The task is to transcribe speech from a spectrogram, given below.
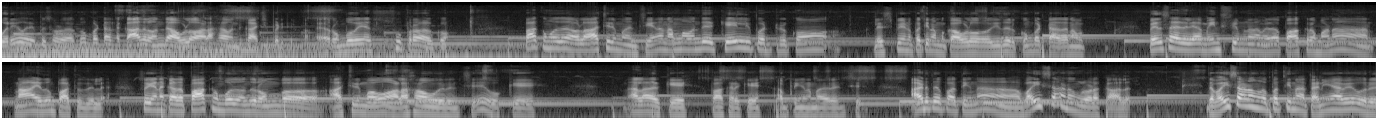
ஒரே ஒரு எபிசோடு இருக்கும். பட் அந்த காதல் வந்து அவ்வளோ அழகாக வந்து காட்சிப்படுத்தியிருப்பாங்க. ரொம்பவே சூப்பராக இருக்கும். பார்க்கும்போது அவ்வளோ ஆச்சரியமாக இருந்துச்சு. ஏன்னா நம்ம வந்து கேள்விப்பட்டிருக்கோம். லெஸ்பியனை பற்றி நமக்கு அவ்வளோ இது இருக்கும். பட் அதை நம்ம பெருசாக இதுலையா மெயின் ஸ்ட்ரீமில் நம்ம எதாவது பார்க்குறோமானா நான் எதுவும் பார்த்ததில்ல. ஸோ எனக்கு அதை பார்க்கும்போது வந்து ரொம்ப ஆச்சரியமாகவும் அழகாகவும் இருந்துச்சு. ஓகே நல்லா இருக்கே பார்க்குறக்கே அப்படிங்கிற மாதிரி இருந்துச்சு. அடுத்து பார்த்திங்கன்னா வயசானவங்களோட காதல். இந்த வயசானவங்களை பற்றி நான் தனியாகவே ஒரு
